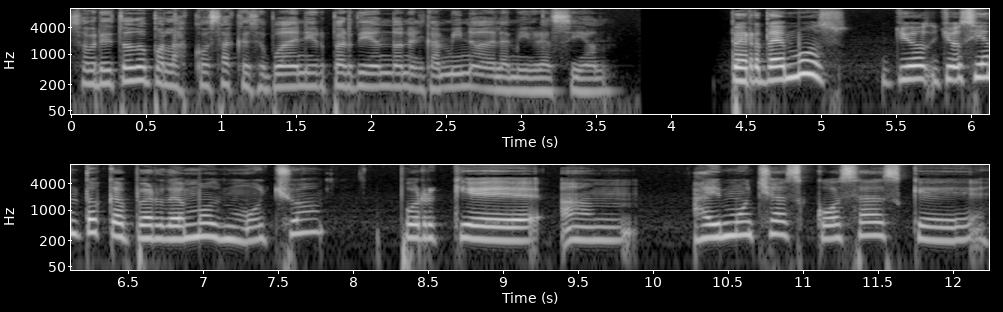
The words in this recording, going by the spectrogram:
sobre todo por las cosas que se pueden ir perdiendo en el camino de la migración. Perdemos, yo, yo siento que perdemos mucho porque hay muchas cosas que,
